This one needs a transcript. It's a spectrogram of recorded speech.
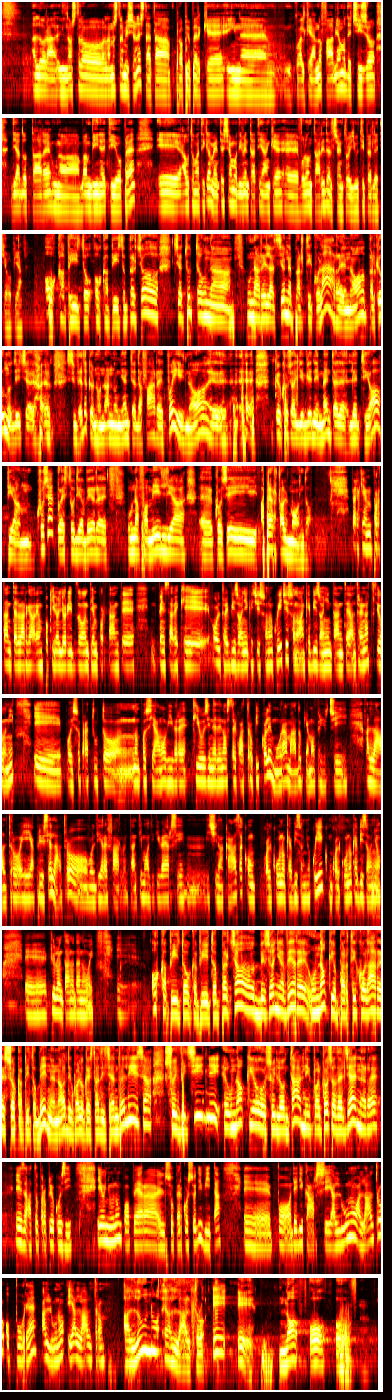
allora, nostro, la nostra missione è stata proprio perché in, eh, qualche anno fa abbiamo deciso di adottare una bambina etiope e automaticamente siamo diventati anche eh, volontari del centro aiuti per l'Etiopia. Ho capito, ho capito, perciò c'è tutta una, una relazione particolare, no? Perché uno dice, eh, si vede che non hanno niente da fare qui, no? E, eh, che cosa gli viene in mente l'Etiopia? Cos'è questo di avere una famiglia eh, così aperta al mondo? Perché è importante allargare un pochino gli orizzonti, è importante pensare che oltre ai bisogni che ci sono qui, ci sono anche bisogni in tante altre nazioni e poi soprattutto non possiamo vivere chiusi nelle nostre quattro piccole mura, ma dobbiamo aprirci all'altro e aprirsi all'altro vuol dire farlo in tanti modi diversi, mm, vicino a casa, con qualcuno che ha bisogno qui, con qualcuno che ha bisogno eh, più lontano da noi. Eh, ho capito, ho capito, perciò bisogna avere un occhio particolare, se ho capito bene, no? di quello che sta dicendo Elisa, sui vicini e un occhio sui lontani, qualcosa del genere? Esatto, proprio così. E ognuno un po' per il suo percorso di vita eh, può dedicarsi all'uno o all'altro oppure all'uno e all'altro. All'uno e all'altro. E, e, no, o, o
